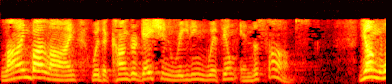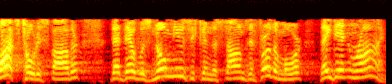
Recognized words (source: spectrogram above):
line by line with the congregation reading with him in the psalms. Young Watts told his father that there was no music in the psalms and furthermore, they didn't rhyme.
